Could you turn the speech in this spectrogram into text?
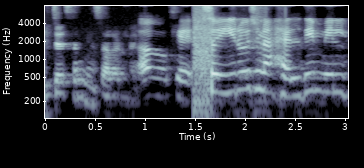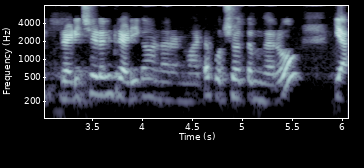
ఇచ్చేస్తే సలాడ్ ఓకే సో ఈ రోజు నా హెల్దీ మీల్ రెడీ చేయడానికి రెడీగా ఉన్నారనమాట పురుషోత్తం గారు. యా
